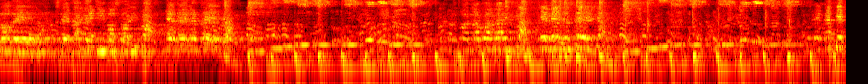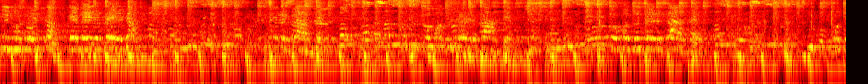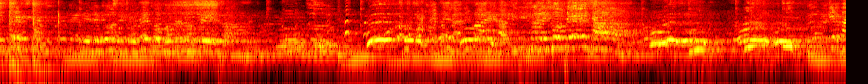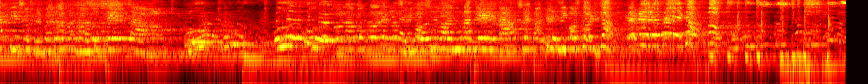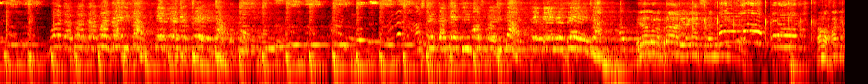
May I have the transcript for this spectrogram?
urobil, svet tak detí postojí tak. molto interessanti, delle cose che ho detto come un'offesa. È bella di fare la vittima incompresa. E partecipe. grande film allora fate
